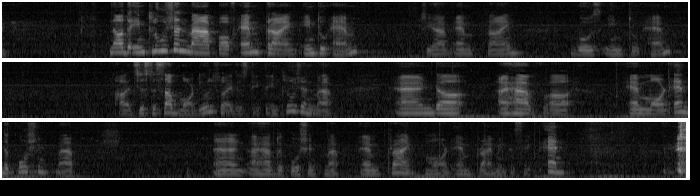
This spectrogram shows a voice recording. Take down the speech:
n. Now the inclusion map of m prime into m, so you have m prime goes into m. Uh, it's just a submodule, so I just take the inclusion map, and uh, I have uh, m mod n, the quotient map, and I have the quotient map m prime mod m prime intersect n.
